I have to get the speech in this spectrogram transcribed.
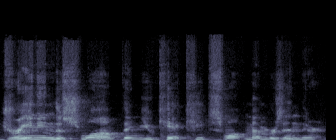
draining the swamp, then you can't keep swamp members in there.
